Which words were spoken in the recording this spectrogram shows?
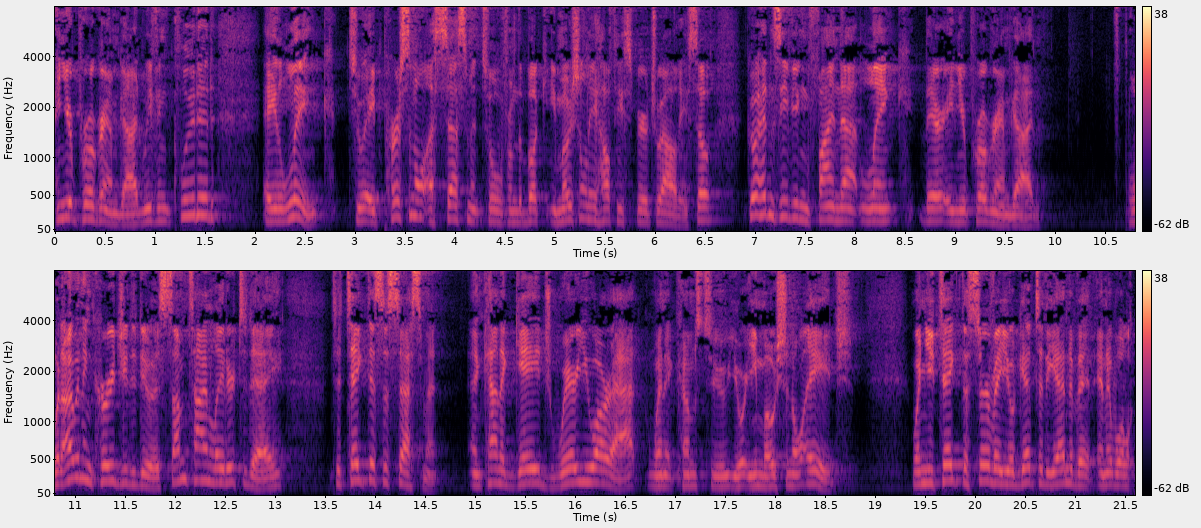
in your program guide, we've included a link to a personal assessment tool from the book Emotionally Healthy Spirituality. So go ahead and see if you can find that link there in your program guide. What I would encourage you to do is sometime later today to take this assessment and kind of gauge where you are at when it comes to your emotional age. When you take the survey, you'll get to the end of it and it will,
